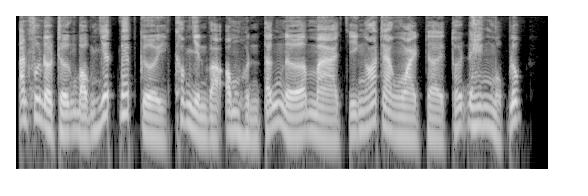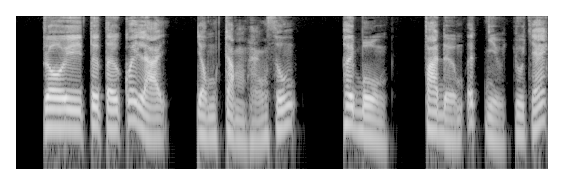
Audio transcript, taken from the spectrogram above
Anh phân đội trưởng bỗng nhếch mép cười, không nhìn vào ông Huỳnh Tấn nữa mà chỉ ngó ra ngoài trời tối đen một lúc. Rồi từ từ quay lại, giọng trầm hẳn xuống. Hơi buồn, pha đượm ít nhiều chua chát.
